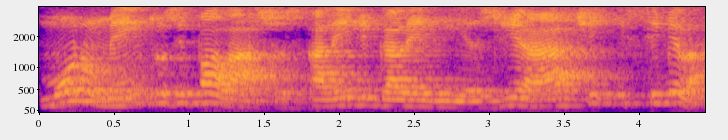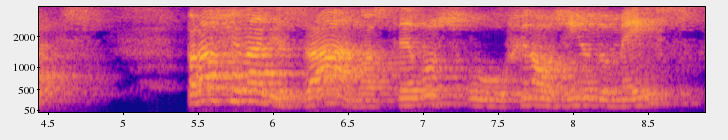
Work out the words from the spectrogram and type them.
monumentos e palácios, além de galerias de arte e similares. Para finalizar, nós temos o finalzinho do mês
